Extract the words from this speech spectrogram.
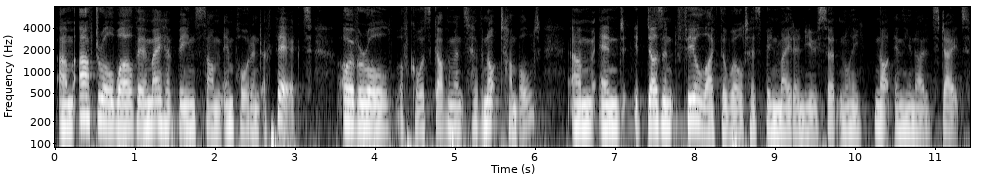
Um, after all, while there may have been some important effects, Overall, of course, governments have not tumbled, um, and it doesn't feel like the world has been made anew, certainly not in the United States.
